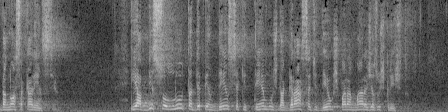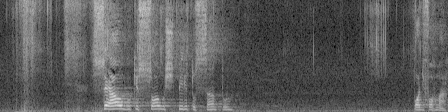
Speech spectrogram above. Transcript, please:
da nossa carência e a absoluta dependência que temos da graça de Deus para amar a Jesus Cristo. Isso é algo que só o Espírito Santo pode formar.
